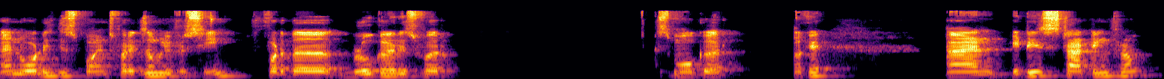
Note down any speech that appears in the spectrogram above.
And what is these points? For example, if you see, for the blue color is for smoker, okay? And it is starting from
